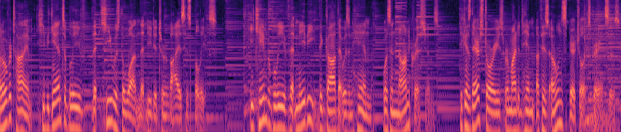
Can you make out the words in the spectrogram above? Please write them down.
But over time, he began to believe that he was the one that needed to revise his beliefs. He came to believe that maybe the God that was in him was in non Christians, because their stories reminded him of his own spiritual experiences.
